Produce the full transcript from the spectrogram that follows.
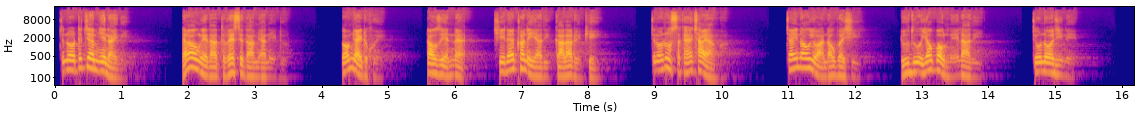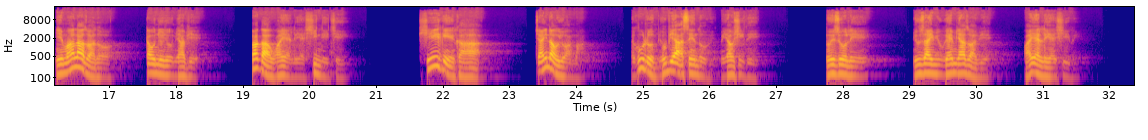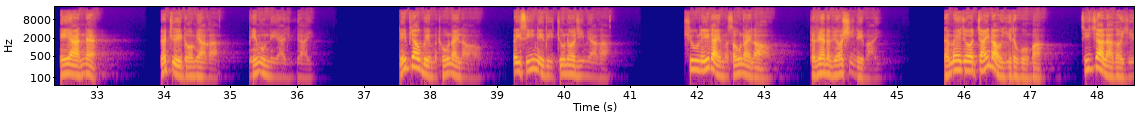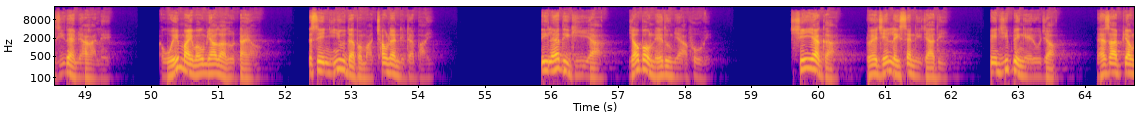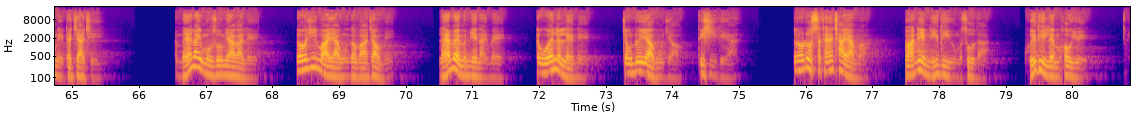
ကျွန်တော်တက်ကြက်မြင်နိုင်သည်လက်အောင်ငယ်သားတပည့်စစ်သားများနှင့်အတူတောမြိုင်တစ်ခွင်တောင်စီအနှံ့ရှည်တန်းထွက်နေရသည့်ကာလတွင်ဖြစ်ကျွန်တော်တို့စကန်းချရမှာကျိုင်းနောက်ရွာနောက်ဘက်ရှိလူသူအရောက်ပေါက်နဲလာသည့်ကျိုးတော်ကြီးနှင့်မြင်မလာစွာသောတောင်ညွညွများဖြင့်ဘက်ကဝိုင်းရလျက်ရှိနေခြင်းရှေးခင်ကကျိုင်းတော်ရွာမှာအခုလိုမျိုးပြအစင်းတို့မရောက်ရှိသေး။လွေဆိုလျင် မြူဆိုင်မြူခဲများစွာဖြင့်ဝိုင်းရလျက်ရှိပြီ။နေရနှံ့ရွက်ကြွေတော်များကမင်းမှုနေရယူကြ၏။နေပြောက်ပေမထိုးနိုင်လောက်အောင်ပိတ်စည်းနေသည့်ကျွန်းတော်ကြီးများကရှူလေးတိုင်မစုံနိုင်လောက်အောင်တပြန်တပြောရှိနေပါ၏။နမဲကျော်ကျိုင်းတောင်ရေတကူမှစီးကြလာသောရေစည်းတံများကလည်းအဝေးမိုင်ပေါင်းများစွာသို့တိုင်အောင်တစ်စင်ညီညူတဲ့ပမာ6လက်နေတတ်ပါ၏။တီလဲတီခီယာရောက်ပေါက်နေသူများအဖို့ပင် ရှင်းရက်ကလွယ်ချင်းလိမ့်ဆက်နေကြသည်ပင်ကြီးပင်ငယ်တို့ကြောင့်လမ်းစာပြောင်းနေတတ်ကြချေအမဲလိုက်မိုးဆိုးများကလည်းတောကြီးမာယာဝင်ကဘာကြောင့်မေလမ်းပဲမမြင်နိုင်ပဲတဝဲလဲလဲနဲ့ကြုံတွေ့ရမှုကြောင့်သိရှိခဲ့ရတယ်ကျွန်တော်တို့စကန်းချရမှာရွာနှင့်နီးသည်ကိုမဆိုသာခွေးသည်လည်းမဟုတ်၍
